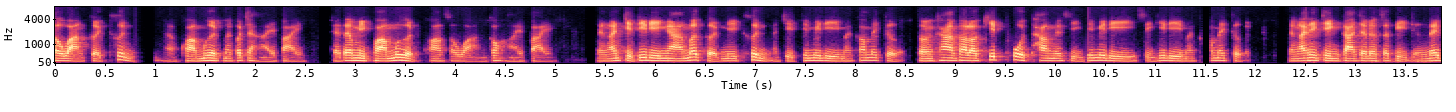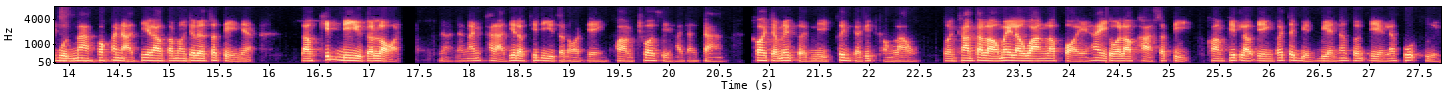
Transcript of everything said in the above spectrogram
สว่างเกิดขึ้น ความมืดมันก็จะหายไป แต่ถ้ามีความมืดความสว่างก็หายไป ดังนั้นจิตที่ดีงามเมื่อเกิดมีขึ้นจิตที่ไม่ดีมันก็ไม่เกิดตรงข้ามถ้าเราคิดพูดทำในสิ่งที่ไม่ดี สิ่งที่ดีมันก็ไม่เกิด ดังนั้นจริงๆการเจริญสติถึงได้บุญมากเพราะขณะที่เรากำลังเจริญสติเนี่ยเราคิดดีอยู่ตลอดดังนั้นขณะที่เราคิดดีอยู่ตลอดเองความชั่วเสียหายต่างๆ ก็จะไม่เกิดมีขึ้นกับชีวิตของเราส่วนข้ามถ้าเราไม่ระวังเราปล่อยให้ตัวเราขาดสติ ความคิดเราเองก็จะเบียดเบียนทั้งตนเองและผู้อื่น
